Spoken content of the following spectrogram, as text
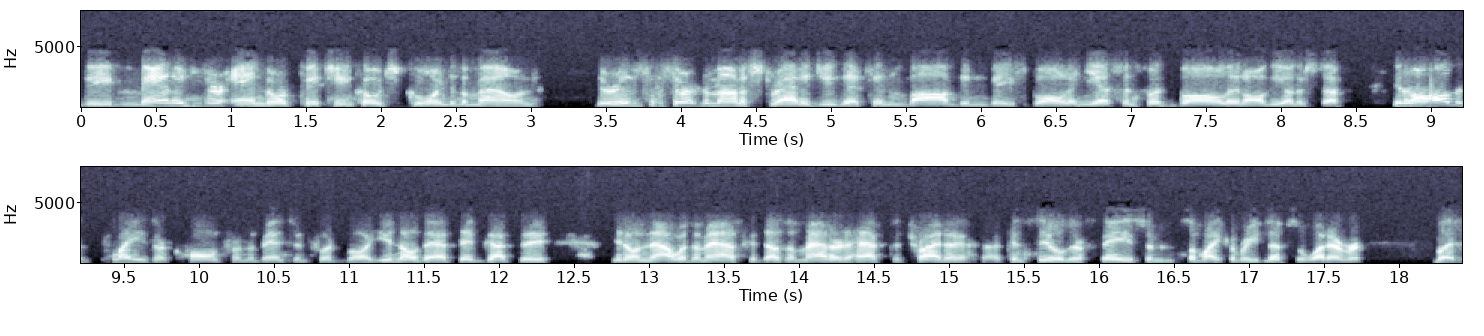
the manager and or pitching coach going to the mound, there is a certain amount of strategy that's involved in baseball and yes, in football and all the other stuff. You know, all the plays are called from the bench in football. You know that they've got the, you know, now with the mask, it doesn't matter to have to try to uh, conceal their face and somebody can read lips or whatever. But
